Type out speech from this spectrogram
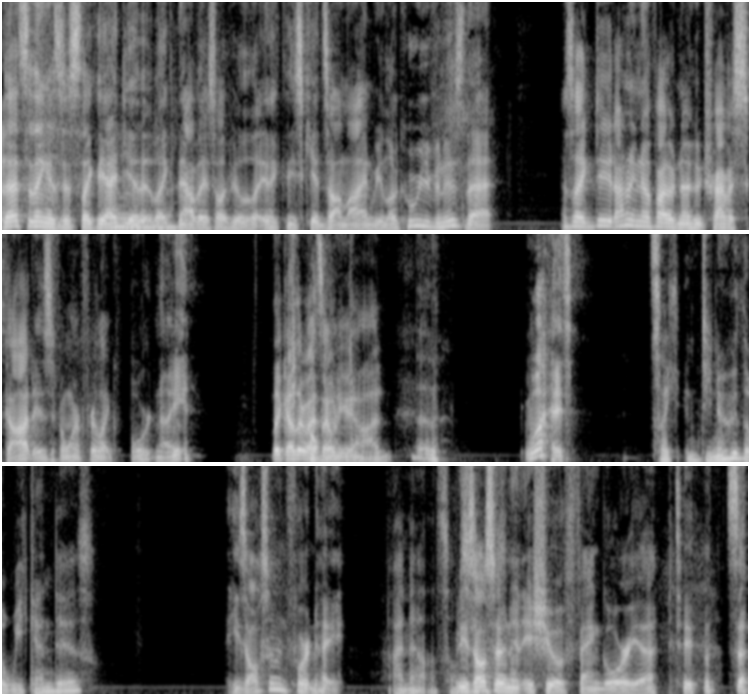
That's the thing is just like the idea that like mm. now there's all people like, like these kids online being like, who even is that? It's like, dude, I don't even know if I would know who Travis Scott is if it weren't for like Fortnite. like oh otherwise, I oh wouldn't my even. god, What? it's like, do you know who the Weeknd is? He's also in Fortnite, I know. But he's also in an issue of Fangoria too. So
